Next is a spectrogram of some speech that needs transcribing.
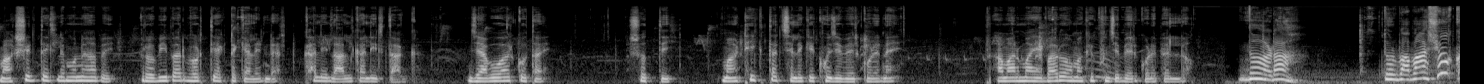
মার্কশিট দেখলে মনে হবে রবিবার ভর্তি একটা ক্যালেন্ডার খালি লাল কালির দাগ। যাব আর কোথায়? সত্যি মা ঠিক তার ছেলেকে খুঁজে বের করে নেয়। আমার মা এবারও আমাকে খুঁজে বের করে ফেলল। দাঁড়া তোর বাবা আসুক?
